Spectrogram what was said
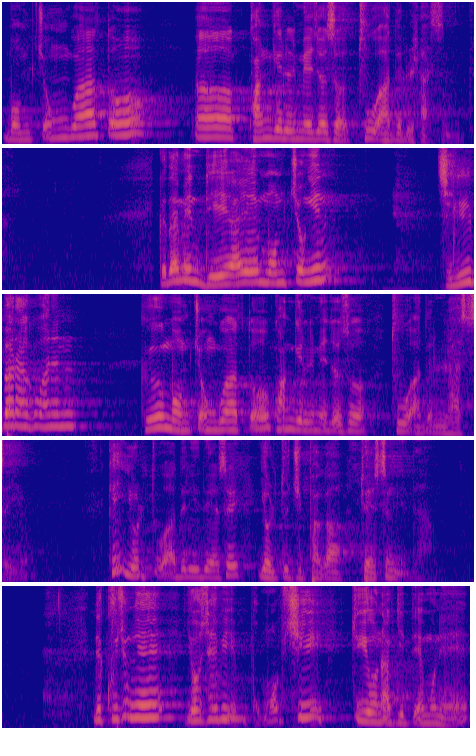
몸종과 또 어, 관계를 맺어서 두 아들을 낳습니다. 그 다음에 리아의 몸종인 질바라고 하는 그 몸종과 또 관계를 맺어서 두 아들을 낳았어요. 그 열두 아들이 돼서 열두 지파가 됐습니다. 근데 그 중에 요셉이 봄없이 뛰어났기 때문에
